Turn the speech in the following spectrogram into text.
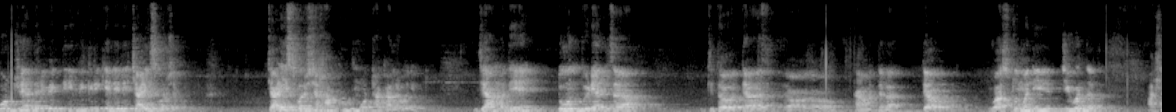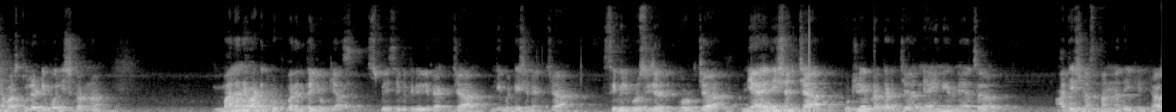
कुठल्या तरी व्यक्तीने विक्री केलेली चाळीस वर्षापूर्वी. चाळीस वर्ष हा खूप मोठा कालावधी होतो. ज्यामध्ये दोन पिढ्यांचा तिथं त्या काय म्हणतात त्याला त्या वास्तूमध्ये जीवन जातं. अशा वास्तूला डिमॉलिश करणं मला नाही वाटत कुठपर्यंत योग्य असेल. स्पेसिफिक रिलीफ ॲक्टच्या लिमिटेशन ॲक्टच्या सिव्हिल प्रोसिजर कोर्टच्या न्यायाधीशांच्या कुठल्याही प्रकारच्या न्याय निर्णयाचं आदेश नसताना देखील ह्या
